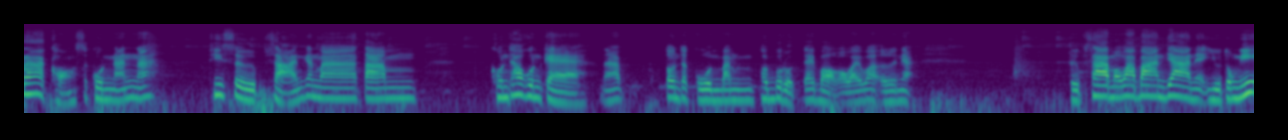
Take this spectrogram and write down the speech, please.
รากของสกุลนั้นนะ ที่สืบสารกันมาตามคนเฒ่าคนแก่นะครับ ต้นตระกูลบรรพบุรุษได้บอกเอาไว้ว่าเออเนี่ยสืบทราบมาว่าบ้านย่าเนี่ยอยู่ตรงนี้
